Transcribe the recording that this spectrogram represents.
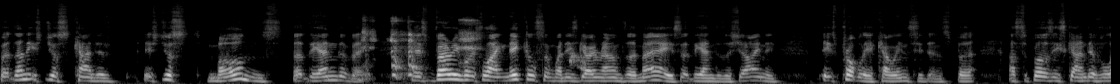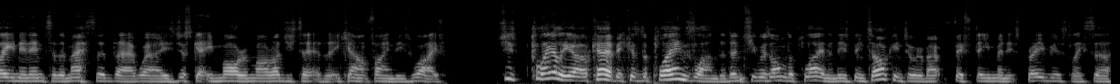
but then it's just kind of, it's just moans at the end of it. It's very much like Nicholson when he's going around the maze at the end of The Shining. It's probably a coincidence, but I suppose he's kind of leaning into the method there where he's just getting more and more agitated that he can't find his wife. She's clearly okay because the plane's landed and she was on the plane and he's been talking to her about 15 minutes previously. So,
